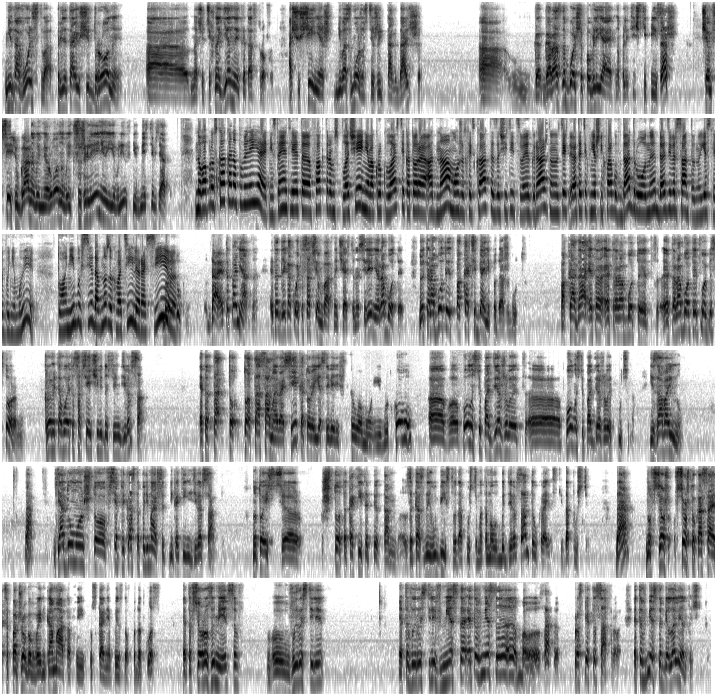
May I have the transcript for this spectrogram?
недовольство, прилетающие дроны, а, значит, техногенные катастрофы, ощущение невозможности жить так дальше а, гораздо больше повлияет на политический пейзаж, чем все Зюгановы, Мироновы и, к сожалению, Явлинские вместе взятые. Но вопрос, как оно повлияет? Не станет ли это фактором сплочения вокруг власти, которая одна может хоть как-то защитить своих граждан от этих внешних врагов? Да, дроны, да, диверсанты, но если бы не мы, то они бы все давно захватили Россию. Ну, да, это понятно. Это для какой-то совсем ватной части населения работает. Но это работает, пока тебя не подожгут. Пока, да, это, это, работает, это работает в обе стороны. Кроме того, это со всей очевидностью не диверсант. Это та, то, то, та самая Россия, которая, если верить в Тому и Гудкову, э, полностью поддерживает, э, полностью поддерживает Путина и за войну. Да? Я думаю, что все прекрасно понимают, что это никакие не диверсанты. Ну, то есть э, что-то, какие-то там заказные убийства, допустим, это могут быть диверсанты украинские, допустим, да? Но все, все, что касается поджогов военкоматов и пускания поездов под откос, это все, разумеется, вырастили. Это вырастили вместо, это вместо э, Сахара, проспекта Сахарова. Это вместо белоленточников.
